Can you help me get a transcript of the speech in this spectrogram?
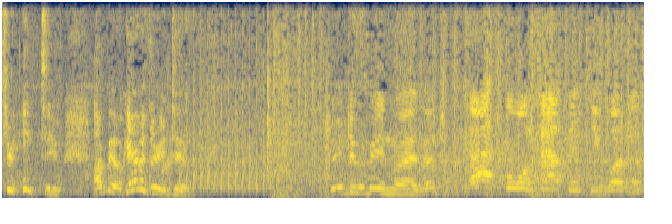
Three and two. I'd be okay with three and two. Three and two would be in my adventure. Half full and half empty, whatever.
